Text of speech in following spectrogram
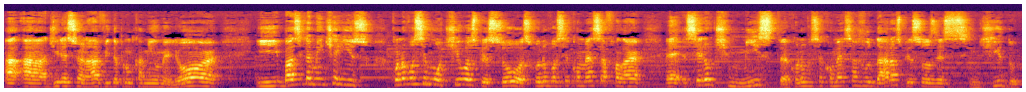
a, a direcionar a vida para um caminho melhor. E basicamente é isso. Quando você motiva as pessoas, quando você começa a falar, é, ser otimista, quando você começa a ajudar as pessoas nesse sentido,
